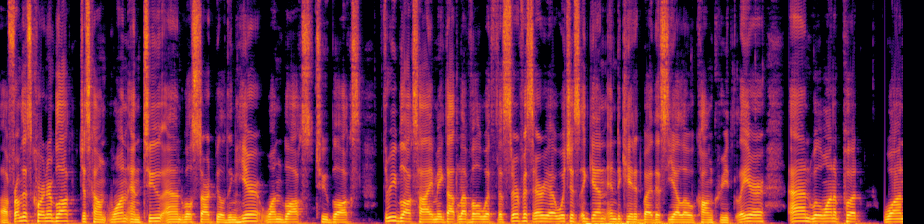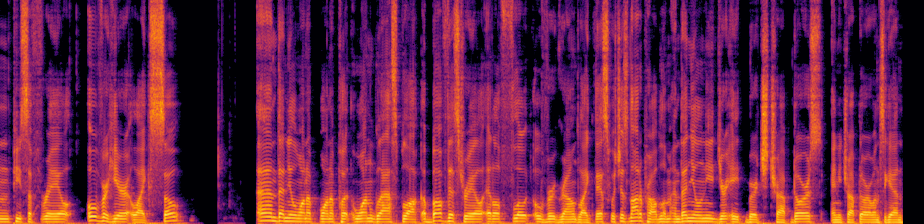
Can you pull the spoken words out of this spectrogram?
uh, from this corner block, just count 1 and 2, and we'll start building here. 1 blocks, 2 blocks, three blocks high, make that level with the surface area, which is again indicated by this yellow concrete layer. And we'll want to put one piece of rail over here like so. And then you'll want to want to put one glass block above this rail. It'll float over ground like this, which is not a problem. And then you'll need your eight birch trapdoors, any trapdoor once again.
